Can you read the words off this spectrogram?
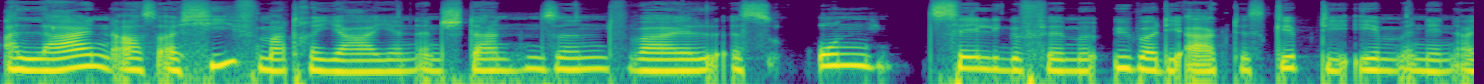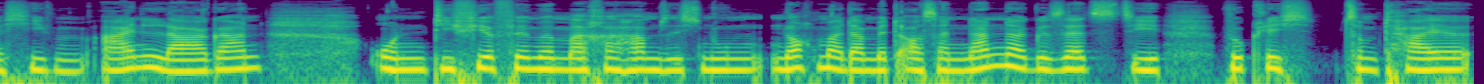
allein aus Archivmaterialien entstanden sind, weil es unzählige Filme über die Arktis gibt, die eben in den Archiven einlagern. Und die vier Filmemacher haben sich nun nochmal damit auseinandergesetzt, die wirklich zum Teil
